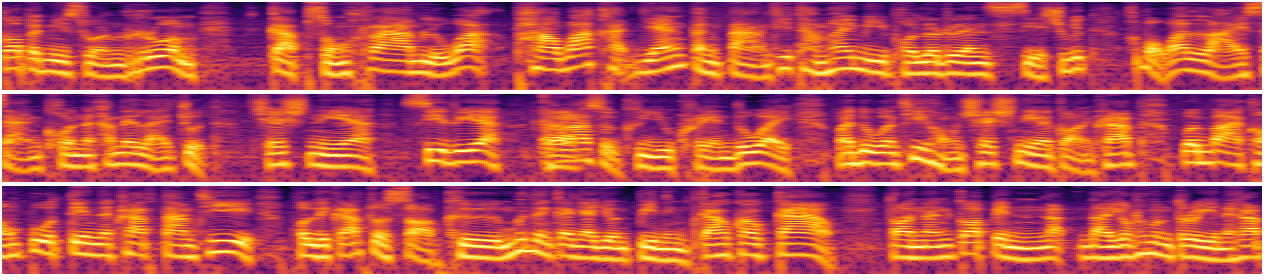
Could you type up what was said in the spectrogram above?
ก็ไปมีส่วนร่วม กับสงครามหรือว่าภาวะขัดแย้งต่างๆ ที่ทำให้มีพลเรือนเสียชีวิต เขาบอกว่าหลายแสนคนนะครับในหลายจุดเชชเนียซีเรียครัและบล่าสุดคือยูเครนด้วย มาดูกันที่ของเชชเนียก่อนครับบทบาทของปูตินนะครับตามที่โพลิกราฟตรวจสอบคือเมื่อเดือนกันยายนปี 1999 ตอนนั้นก็เป็นนายกรัฐมนตรีนะครับ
